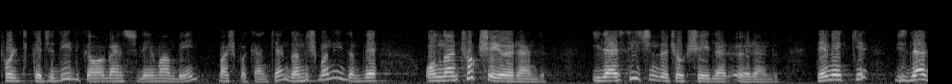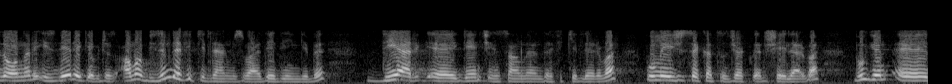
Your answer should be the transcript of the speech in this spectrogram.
politikacı değildik ama ben Süleyman Bey'in başbakanken danışmanıydım ve ondan çok şey öğrendim. İlerisi için de çok şeyler öğrendim. Demek ki bizler de onları izleyerek yapacağız. Ama bizim de fikirlerimiz var dediğin gibi. Diğer e, genç insanların da fikirleri var. Bu meclise katılacakları şeyler var. Bugün e,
